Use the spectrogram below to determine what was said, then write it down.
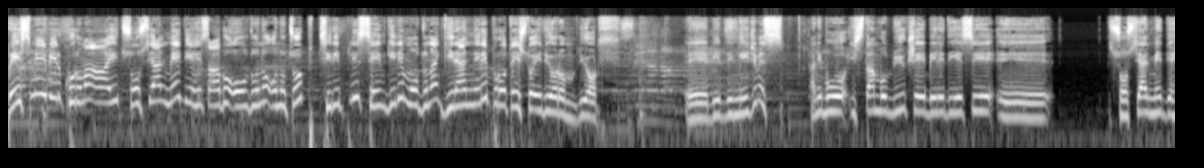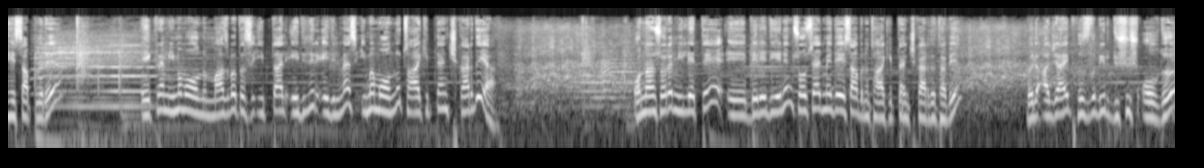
Resmi bir kuruma ait sosyal medya hesabı olduğunu unutup tripli sevgili moduna girenleri protesto ediyorum diyor. Ee, bir dinleyicimiz. Hani bu İstanbul Büyükşehir Belediyesi e, sosyal medya hesapları Ekrem İmamoğlu'nun mazbatası iptal edilir edilmez İmamoğlu'nu takipten çıkardı ya. Ondan sonra millette e, belediyenin sosyal medya hesabını takipten çıkardı tabii. Böyle acayip hızlı bir düşüş oldu.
